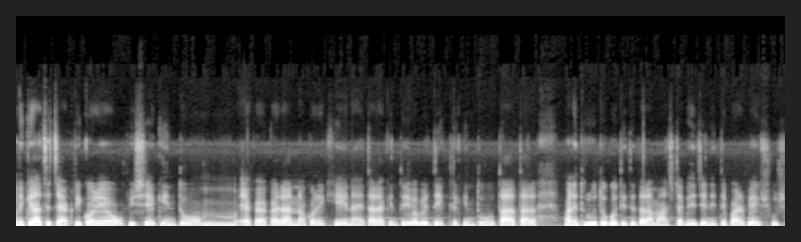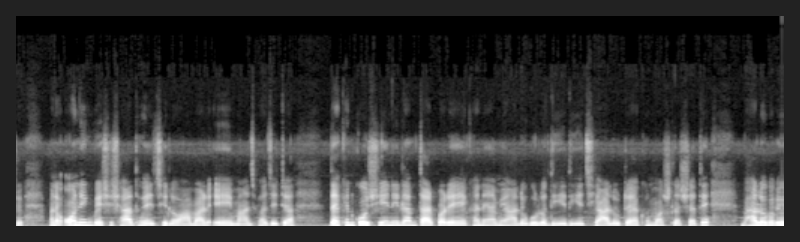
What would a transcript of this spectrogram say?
অনেকে আছে চাকরি করে অফিসে কিন্তু একা একা রান্না করে খেয়ে নেয়। তারা কিন্তু এভাবে দেখলে কিন্তু তারা তারা মানে দ্রুত গতিতে তারা মাছটা ভেজে নিতে পারবে। সুস মানে অনেক বেশি স্বাদ হয়েছিল আমার এই মাছ ভাজিটা। দেখেন কষিয়ে নিলাম, তারপরে এখানে আমি আলুগুলো দিয়ে দিয়েছি। আলুটা এখন মশলার সাথে ভালোভাবে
